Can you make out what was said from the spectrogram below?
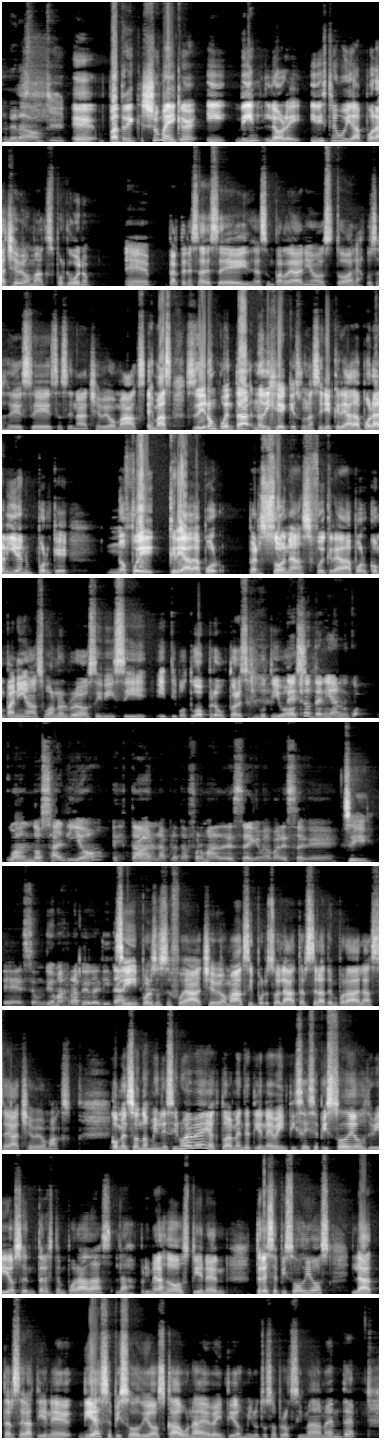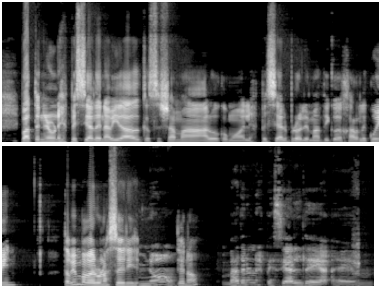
De nuevo. Eh, Patrick Shoemaker y Dean Lorey y distribuida por HBO Max porque bueno, eh, pertenece a DC y desde hace un par de años todas las cosas de DC se hacen a HBO Max. Es más, si se dieron cuenta, no dije que es una serie creada por alguien porque no fue creada por personas, fue creada por compañías, Warner Bros. y DC y tipo tuvo productores ejecutivos. De hecho, tenían. cu- Cuando salió, estaba en la plataforma de DC que me parece que sí. eh, se hundió más rápido que el Titanic. Sí, por eso se fue a HBO Max y por eso la tercera temporada la hace HBO Max. Comenzó en 2019 y actualmente tiene 26 episodios divididos en tres temporadas. Las primeras dos tienen 3 episodios, la tercera tiene 10 episodios, cada una de 22 minutos aproximadamente. Va a tener un especial de Navidad que se llama algo como el especial problemático de Harley Quinn. También va a haber una serie... No, ¿Qué no? va a tener un especial de em,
